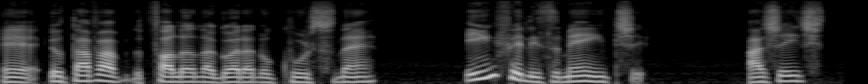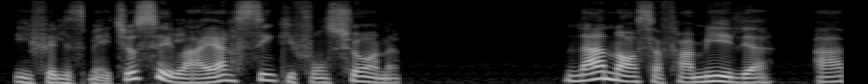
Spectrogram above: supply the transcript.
É, eu estava falando agora no curso, né? Infelizmente, a gente, infelizmente, eu sei lá, é assim que funciona. Na nossa família, a,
